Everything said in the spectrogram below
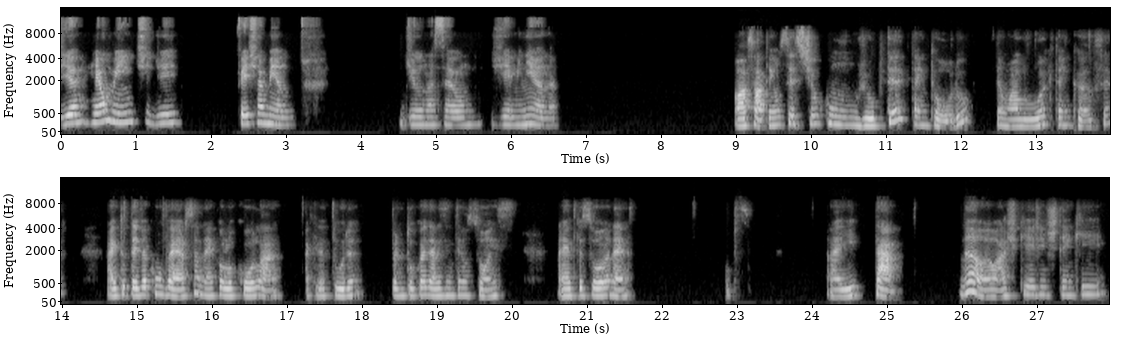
dia realmente de fechamento de alunação geminiana. ó, só, tem um sextil com Júpiter, que tá em touro, então a lua, que tá em câncer. Aí tu teve a conversa, né? Colocou lá a criatura, perguntou quais eram as intenções. Aí a pessoa, né? Ups. Aí tá. Não, eu acho que a gente tem que.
